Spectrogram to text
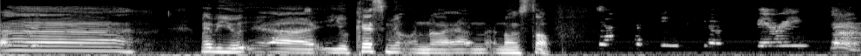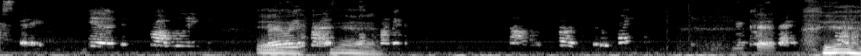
Uh, maybe you uh, you kiss me on uh, non stop. Very dark space, and probably yeah, yeah. Okay. Yeah.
